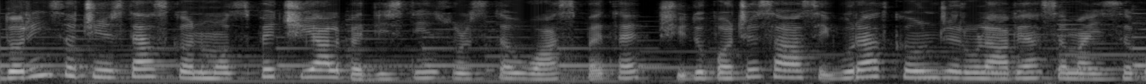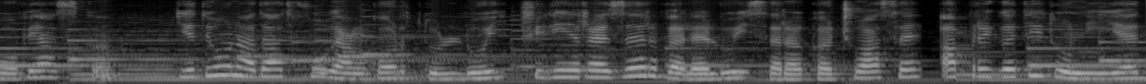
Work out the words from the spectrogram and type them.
Dorind să cinstească în mod special pe distinsul stă oaspete și după ce s-a asigurat că îngerul avea să mai zăbovească, Gedeon a dat fuga în cortul lui și din rezervele lui sărăcăcioase a pregătit un ied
